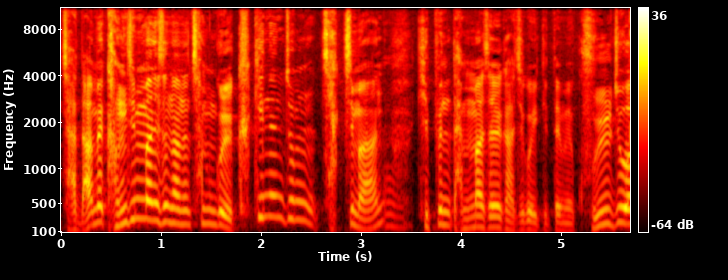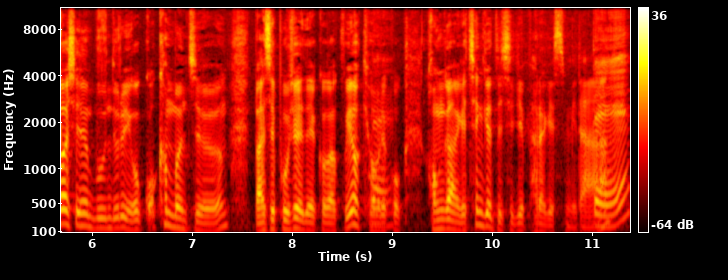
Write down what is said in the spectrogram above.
자, 남해 강진만에서 나는 참굴 크기는 좀 작지만 음. 깊은 단맛을 가지고 있기 때문에 굴 좋아하시는 분들은 이거 꼭 한 번쯤 맛을 보셔야 될 것 같고요. 겨울에 네. 꼭 건강하게 챙겨 드시기 바라겠습니다. 네.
